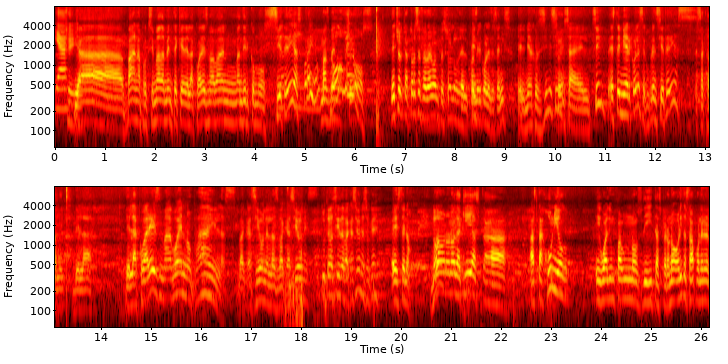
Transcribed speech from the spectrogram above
Ya. Ya van aproximadamente, que de la cuaresma van, van a ir como siete días por ahí, ¿no? Más menos. No, sí. menos. De hecho, el 14 de febrero empezó lo del fue el miércoles de ceniza. El miércoles de sí. Sí. O sea, el, sí, este miércoles se cumplen siete días. Exactamente. De la, de la cuaresma. Bueno, ay, las vacaciones, las vacaciones. ¿Tú te vas a ir de vacaciones o qué? Este no. No, no, no, de aquí hasta, hasta junio, igual un, pa- unos días, pero no, ahorita se va a poner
